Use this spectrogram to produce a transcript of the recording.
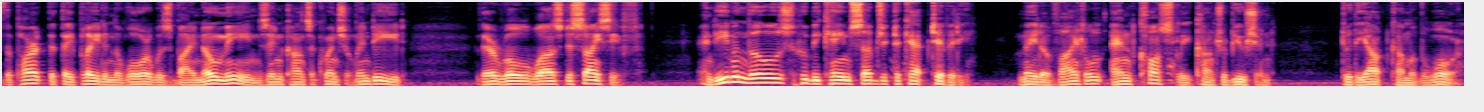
the part that they played in the war was by no means inconsequential. Indeed, their role was decisive, and even those who became subject to captivity made a vital and costly contribution to the outcome of the war.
